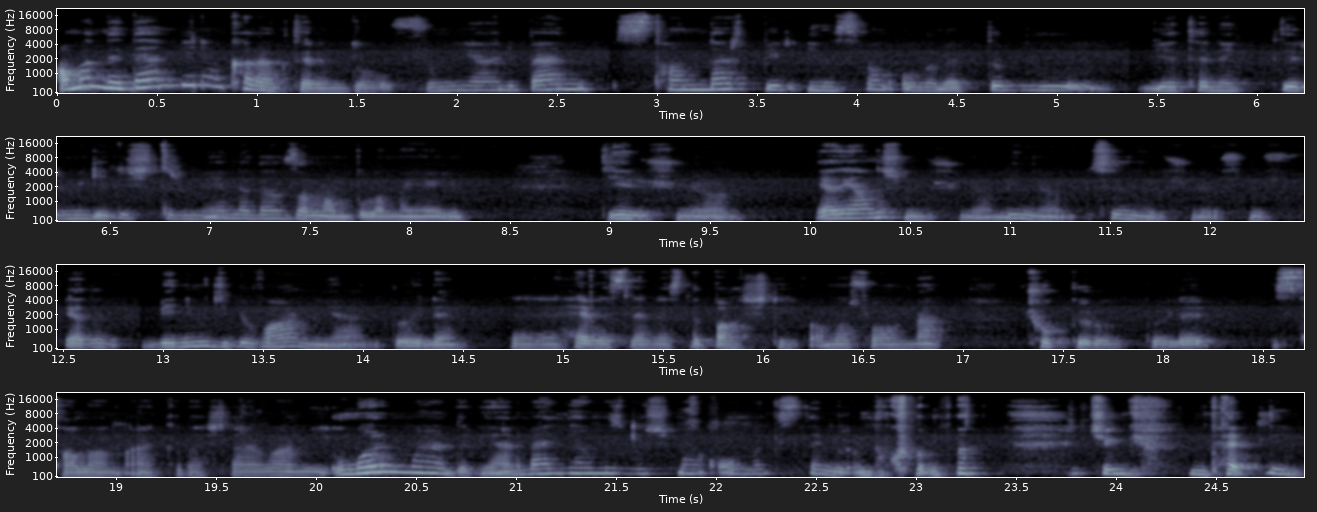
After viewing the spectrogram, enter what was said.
Ama neden benim karakterimde olsun? Yani ben standart bir insan olarak da bu yeteneklerimi geliştirmeye neden zaman bulamayayım diye düşünüyorum. Ya yanlış mı düşünüyorum bilmiyorum. Siz ne düşünüyorsunuz? Ya da benim gibi var mı yani böyle e, hevesle hevesle başlayıp ama sonra çok yorulup böyle salan arkadaşlar var mı? Umarım vardır. Yani ben yalnız başıma olmak istemiyorum bu konuda. Çünkü dertliyim.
